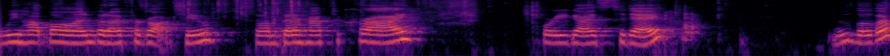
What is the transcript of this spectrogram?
we hop on, but I forgot to. So I'm going to have to cry for you guys today. Move over.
